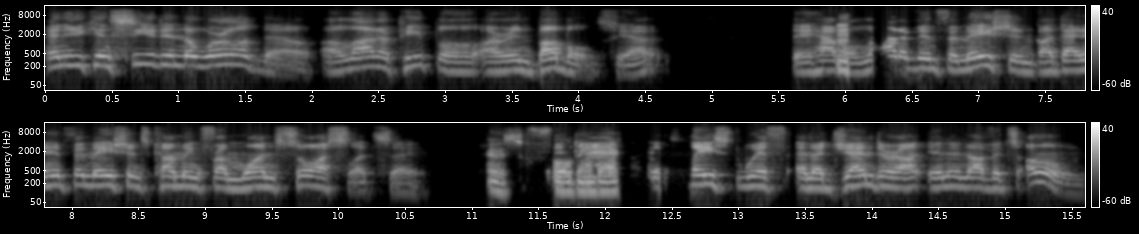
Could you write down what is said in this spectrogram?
and you can see it in the world now. A lot of people are in bubbles. Yeah, they have mm-hmm. a lot of information, but that information's coming from one source. Let's say it's folding it back. It's placed with an agenda in and of its own.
